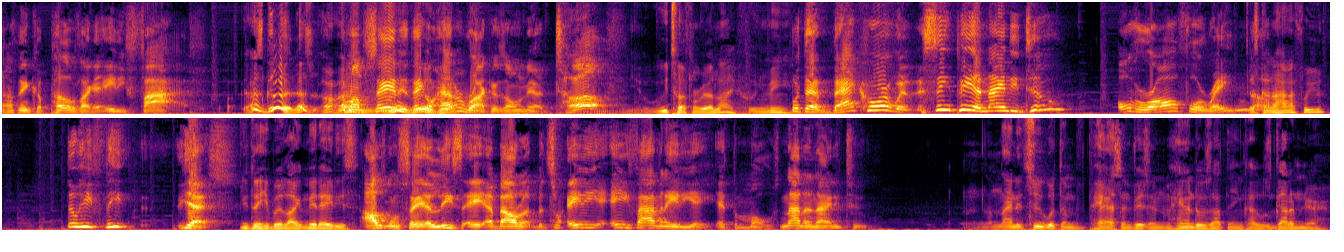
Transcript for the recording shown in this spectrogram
I think Capela was like an 85. that's good. That's What I'm saying is they gonna have them Rockets on there tough. We tough in real life. What do you mean? But that backcourt with CP a 92 overall for a rating. That's kind of high for you. dude. He, he yes. You think he be like mid eighties? I was gonna say at least a about a between 80, 85 and 88 at the most, not a 92. I'm 92 with them passing vision, them handles. I think I was got him there,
